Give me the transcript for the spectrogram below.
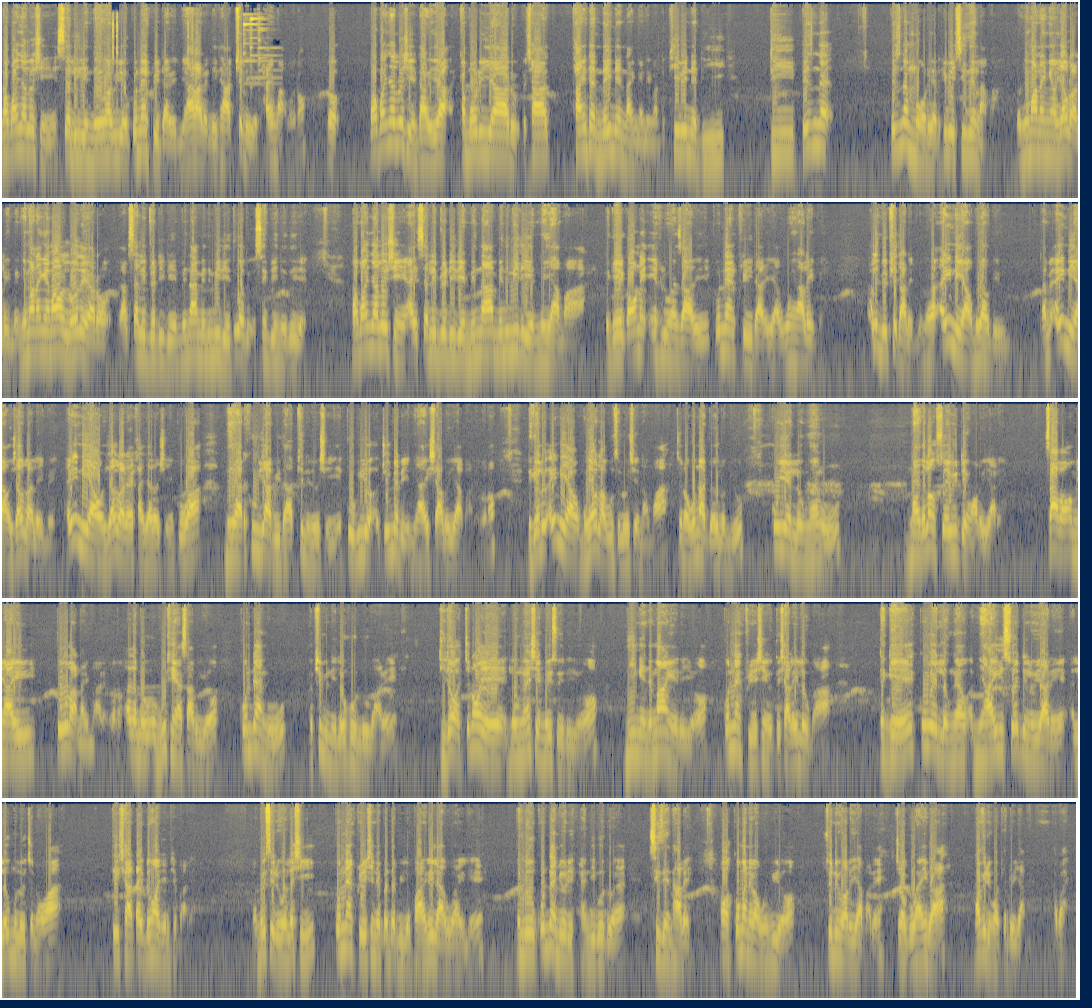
နောက်ပိုင်းကျလို့ရှိရင် celebrity တွေနေပါပြီးတော့ content creator တွေများလာတဲ့အနေအထားဖြစ်နေတဲ့ထိုင်းမှာပေါ့နော်အဲ့တော့နောက်ပိုင်းကျလို့ရှိရင်ဒါတွေကကမ္ဘောဒီးယားတို့တခြားထိုင်းတဲ့နေတဲ့နိုင်ငံတွေမှာတဖြည်းဖြည်းနဲ့ဒီဒီ business business model တွေကတဖြည်းဖြည်းစီးဆင်းလာမှာမြန်မာနိုင်ငံကိုရောက်လာလိမ့်မယ်မြန်မာနိုင်ငံမှာလောဆယ်ကတော့ celebrity တွေမင်းသားမင်းသမီးတွေသူကသူအဆင်ပြေနေသေးတယ်နောက်ပိုင်းကျလို့ရှိရင်အဲ celebrity တွေမင်းသားမင်းသမီးတွေရဲ့နေရာမှာ တကယ်ကောင်းတဲ့ influencer တွေ content creator တွေကဝင်လာလိမ့်မယ်အဲ့လိုမျိုးဖြစ်လာလိမ့်မယ်နော်အဲ့ဒီနေရာကိုမရောက်သေးဘူးဒါပေမဲ့အဲ့ဒီနေရာကိုရောက်လာလိမ့်မယ်အဲ့ဒီနေရာကိုရောက်လာတဲ့အခါကျတော့ရှင်ကိုကနေရာတစ်ခုရပြီးသားဖြစ်နေလို့ရှိရင်ပို့ပြီးတော့အကျိုးမြတ်တွေအများကြီးရှာလို့ရပါတယ်ဗောနော်တကယ်လို့အဲ့ဒီနေရာကိုမရောက်လာဘူးဆိုလို့ရှိရင်တော့မှကျွန်တော်ခုနပြောလိုမျိုးကိုယ့်ရဲ့လုပ်ငန်းကိုနိုင်တဲ့လောက်ဆွဲပြီးတင်သွားလို့ရတယ်စပါအောင်အများကြီးတိုးလာနိုင်ပါတယ်ဗောနော်အဲ့ဒါမျိုးအခုထင်ရစပြီးတော့ content ကိုမဖြစ်မနေလုပ်ဖို့လိုပါတယ်ဒီတော့ကျွန်တော်ရဲ့လုပ်ငန်းရှင်မိတ်ဆွေတွေရောညီငယ်ညီမငယ်တွေရော content creation ကိုတခြားလေးလုပ်ပါ တကယ်ကိုယ့်ရဲ့လုပ်ငန်းကိုအများကြီးဆွဲတင်လို့ရတဲ့အလုပ်မလို့ကျွန်တော်ကတေချာတိုက်တွန်းရခြင်းဖြစ်ပါတယ်မိတ်ဆွေတွေကလက်ရှိ content creation နဲ့ပတ်သက်ပြီးတော့ဘာလေးလာဖို့ရည်လဲဘယ်လို content မျိုးတွေဖန်တီးဖို့အတွက်စီစဉ်ထားလဲအော် comment ထဲမှာဝင်ပြီးတော့ဆွေးနွေးပါလို့ရပါတယ်ကျွန်တော်ကိုယ်တိုင်ပါနောက်ဗီဒီယိုမှာပြန်တွေ့ကြမယ် bye bye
